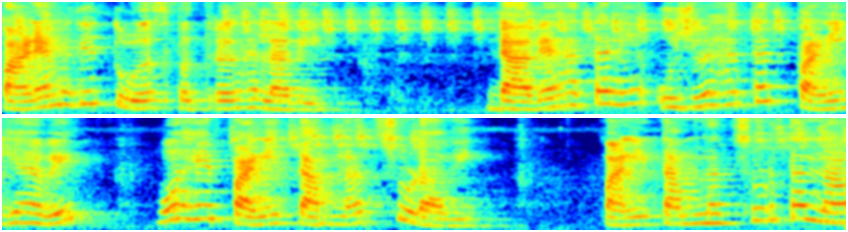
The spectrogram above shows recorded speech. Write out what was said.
पाण्यामध्ये तुळसपत्र घालावे. डाव्या हाताने उजव्या हातात पाणी घ्यावे व हे पाणी तामणात सोडावे. पाणी तामणात सोडताना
